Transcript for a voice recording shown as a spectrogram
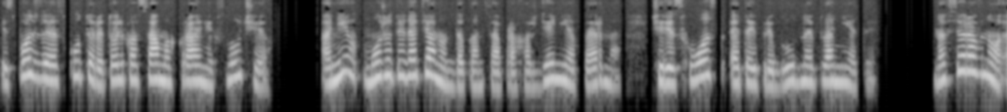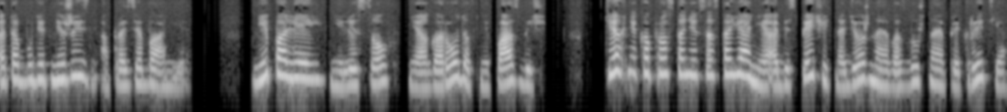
используя скутеры только в самых крайних случаях, они, может, и дотянут до конца прохождения Перна через хвост этой приблудной планеты. Но все равно это будет не жизнь, а прозябание. Ни полей, ни лесов, ни огородов, ни пастбищ. Техника просто не в состоянии обеспечить надежное воздушное прикрытие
